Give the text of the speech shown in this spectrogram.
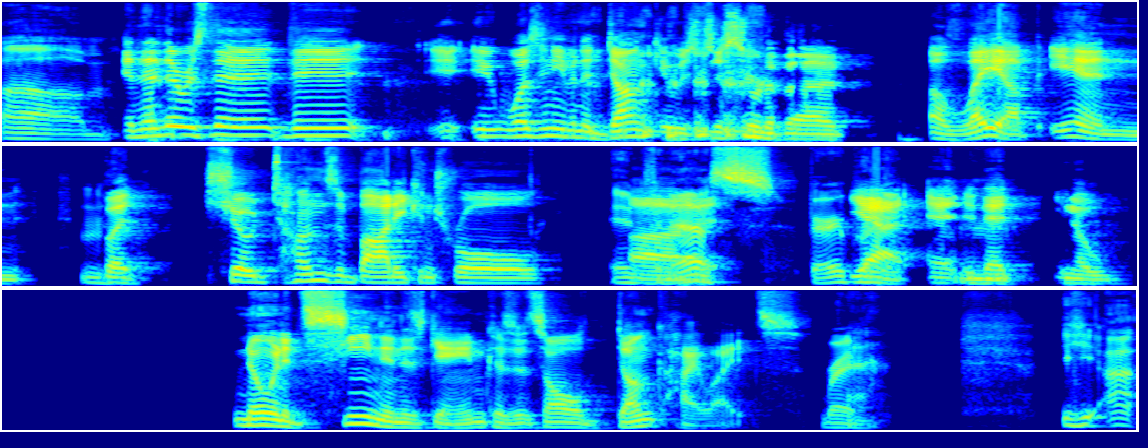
Um, And then there was the the it it wasn't even a dunk, it was just sort of a a layup in, but showed tons of body control. and uh, finesse, very pretty. Yeah, and Mhm. that, you know, no one had seen in his game because it's all dunk highlights. right. He, I,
